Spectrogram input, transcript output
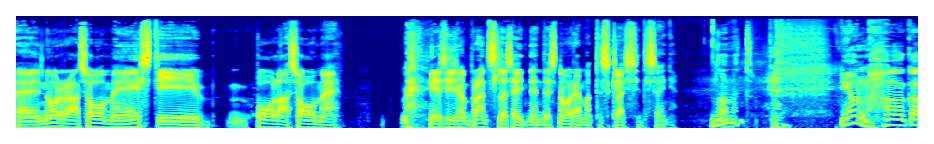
eh, Norra, Soome, Eesti, Poola, Soome. Ja siis on prantslased nendes nooremates klassides onju. no näed nii on, aga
